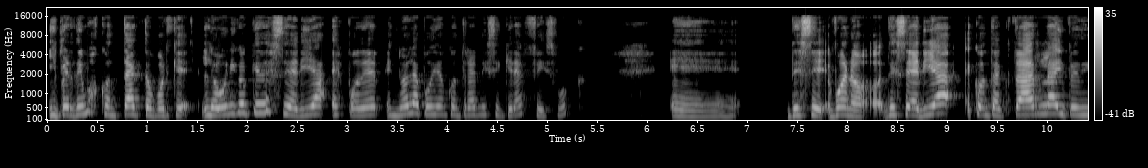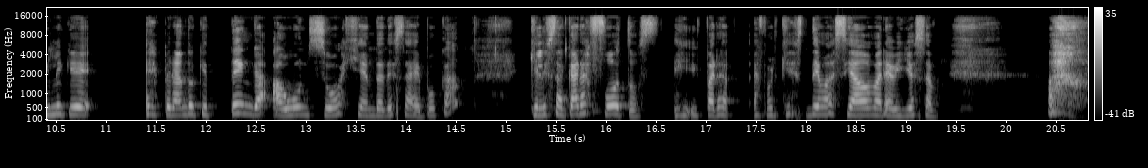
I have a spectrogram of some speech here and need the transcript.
y perdimos contacto porque lo único que desearía es poder, no la podía encontrar ni siquiera en Facebook. Eh, bueno, desearía contactarla y pedirle que esperando que tenga aún su agenda de esa época, que le sacara fotos, y para, porque es demasiado maravillosa. Ah,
